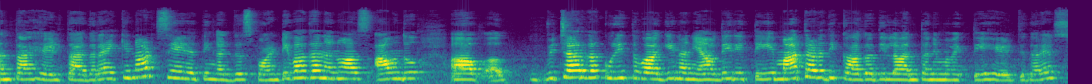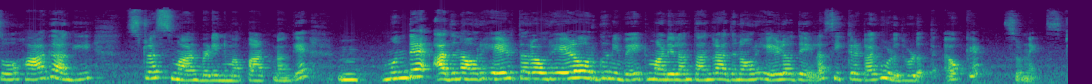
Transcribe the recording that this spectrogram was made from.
ಅಂತ ಹೇಳ್ತಾ ಇದ್ದಾರೆ. I cannot say anything at this point ಇವಾಗ ನಾನು ಆ ಒಂದು ವಿಚಾರದ ಕುರಿತವಾಗಿ ನಾನು ಯಾವುದೇ ರೀತಿ ಮಾತಾಡೋದಿಕ್ಕಾಗೋದಿಲ್ಲ ಅಂತ ನಿಮ್ಮ ವ್ಯಕ್ತಿ ಹೇಳ್ತಿದ್ದಾರೆ. ಸೊ ಹಾಗಾಗಿ ಸ್ಟ್ರೆಸ್ ಮಾಡಬೇಡಿ ನಿಮ್ಮ ಪಾರ್ಟ್ನರ್ಗೆ. ಮುಂದೆ ಅದನ್ನ ಅವ್ರು ಹೇಳ್ತಾರೋ, ಅವ್ರು ಹೇಳೋವರೆಗೂ ನೀವು ವೇಟ್ ಮಾಡಿಲ್ಲ ಅಂತ ಅಂದ್ರೆ ಅದನ್ನ ಅವ್ರು ಹೇಳೋದೇ ಇಲ್ಲ ಸೀಕ್ರೆಟ್ ಆಗಿ ಉಳಿದ್ಬಿಡುತ್ತೆ. ಓಕೆ ಸೊ ನೆಕ್ಸ್ಟ್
